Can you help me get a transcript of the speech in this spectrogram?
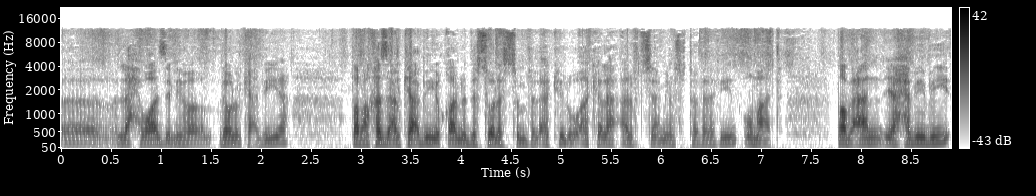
أه الأحواز اللي هو الدولة الكعبية. طبعا خزع الكعبي يقال إنه دسوا له السم في الأكل وأكله 1936 ومات. طبعا يا حبيبي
